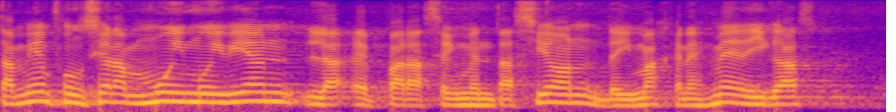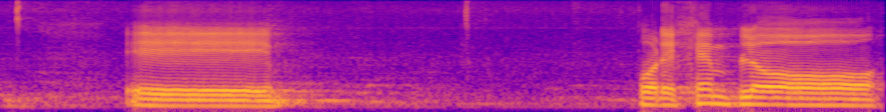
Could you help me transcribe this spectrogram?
También funciona muy, muy bien para segmentación de imágenes médicas. Por ejemplo,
